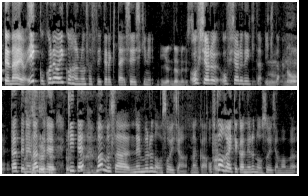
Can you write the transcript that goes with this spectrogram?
ってないよ。一個これは一個反論させていただきたい。正式に。いやダメです。オフィシャルオフィシャルで生きた生きた。のだってねだってね 聞いて。マムさ眠るの遅いじゃん。なんかお布団入ってから寝るの遅いじゃんマム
